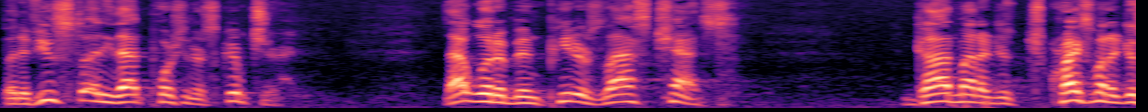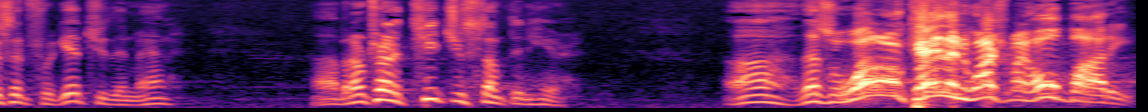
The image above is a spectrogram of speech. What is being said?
But if you study that portion of Scripture, that would have been Peter's last chance. God might have just, Christ might have just said, forget you then, man. Uh, but I'm trying to teach you something here. Ah, that's well, okay, then wash my whole body.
